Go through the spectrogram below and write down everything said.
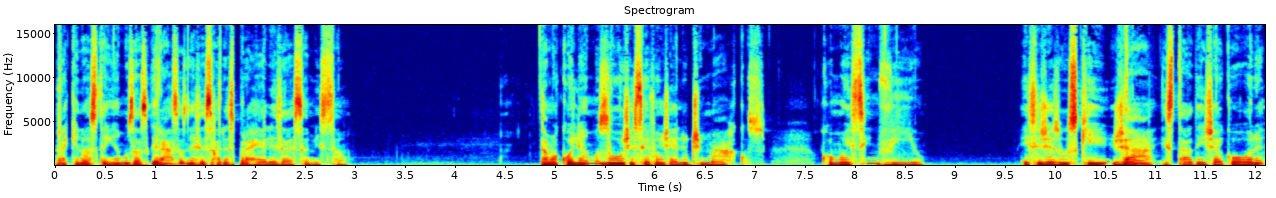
para que nós tenhamos as graças necessárias para realizar essa missão. Então, acolhamos hoje esse Evangelho de Marcos como esse envio, esse Jesus que já está desde agora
